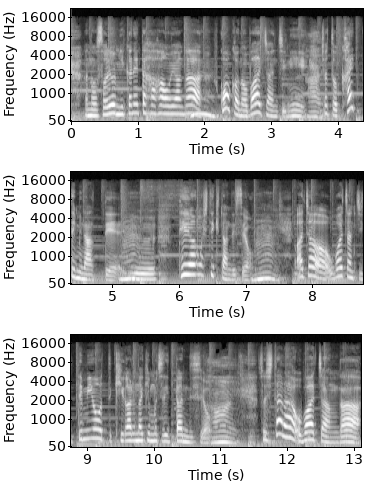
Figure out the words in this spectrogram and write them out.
あのそれを見かねた母親が、うん福岡のおばあちゃん家にはいちょっと帰ってみなっていう提案をしてきたんですよ。うん、あじゃあおばあちゃん家行ってみようって気軽な気持ちで行ったんですよ。はい。そしたらおばあちゃんが、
